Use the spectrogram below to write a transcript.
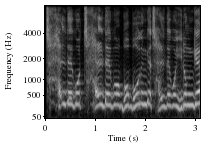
잘 되고 잘 되고 뭐 모든 게 잘 되고 이런 게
